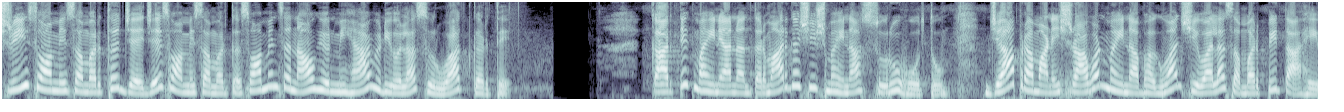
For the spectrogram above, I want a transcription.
श्री स्वामी समर्थ जय जय स्वामी समर्थ. स्वामींचं नाव घेऊन मी ह्या व्हिडिओला सुरुवात करते. कार्तिक महिन्यानंतर मार्गशीर्ष महिना सुरू होतो. ज्याप्रमाणे श्रावण महिना भगवान शिवाला समर्पित आहे.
